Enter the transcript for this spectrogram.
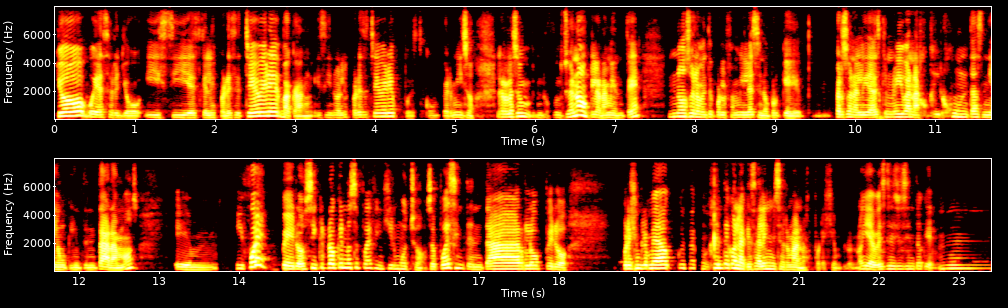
yo voy a ser yo. Y si es que les parece chévere, bacán. Y si no les parece chévere, pues con permiso. La relación no funcionó claramente. No solamente por la familia, sino porque personalidades que no iban a ir juntas ni aunque intentáramos. Em, y fue, pero sí creo que no se puede fingir mucho. O sea, puedes intentarlo, pero, por ejemplo, me he dado cuenta con gente con la que salen mis hermanos, por ejemplo, ¿no? Y a veces yo siento que mm,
